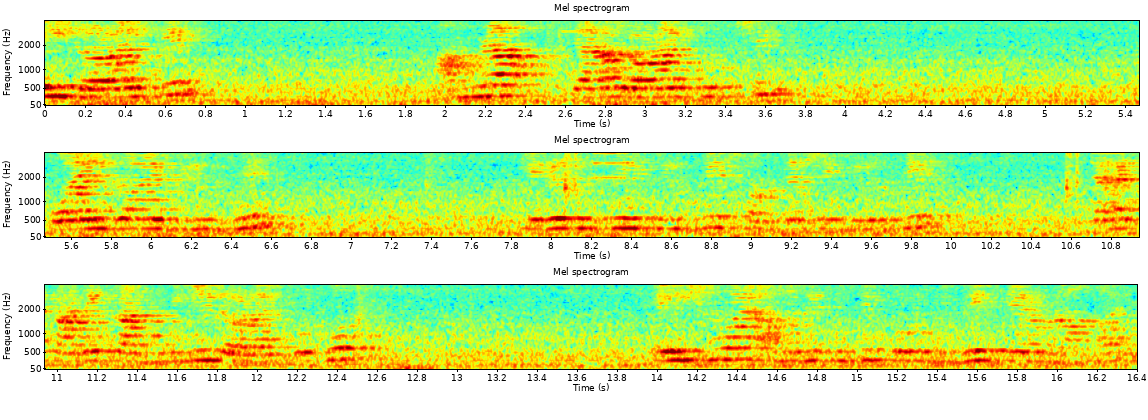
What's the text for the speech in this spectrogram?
এই লড়াইতে আমরা যারা লড়াই করছি অয়েল গয়ের বিরুদ্ধে টেরোরিস্টের বিরুদ্ধে, সন্ত্রাসের বিরুদ্ধে তারা কাঁধে কাঁধ মিলিয়ে লড়াই করব, এই সময় আমাদের মধ্যে কোনো বিভেদ যেন না হয়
